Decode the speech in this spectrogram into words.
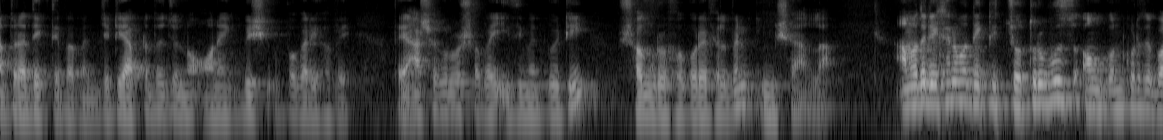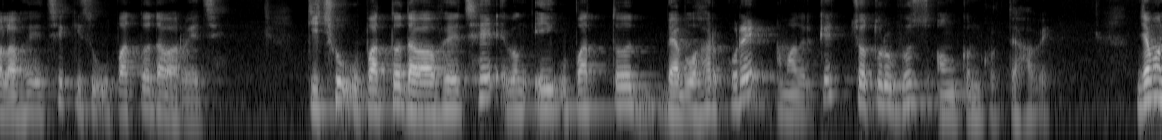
আপনারা দেখতে পাবেন, যেটি আপনাদের জন্য অনেক বেশি উপকারী হবে। তাই আশা করব সবাই ইজিমেথ বইটি সংগ্রহ করে ফেলবেন, ইনশাআল্লাহ। আমাদের এখানের মধ্যে একটি চতুর্ভুজ অঙ্কন করতে বলা হয়েছে, কিছু উপাত্ত দেওয়া রয়েছে। কিছু উপাত্ত দেওয়া হয়েছে এবং এই উপাত্ত ব্যবহার করে আমাদেরকে চতুর্ভুজ অঙ্কন করতে হবে। যেমন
